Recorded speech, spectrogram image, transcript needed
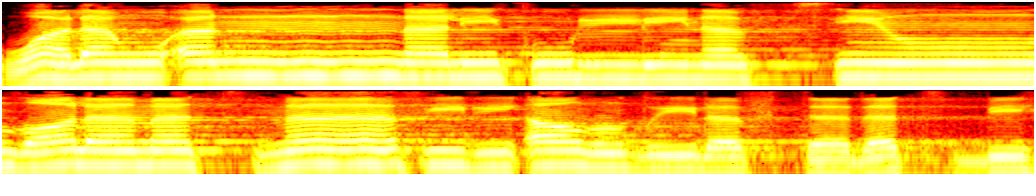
وَلَوْ أَنَّ لِكُلِّ نَفْسٍ ظَلَمَتْ مَا فِي الْأَرْضِ لَافْتَدَتْ بِهِ ۗ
